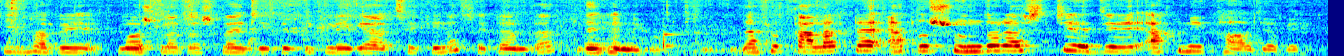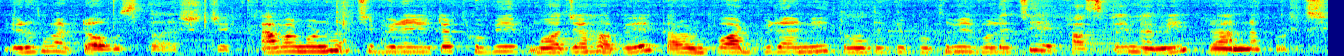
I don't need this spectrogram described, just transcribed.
কীভাবে মশলা টশলায় এদিক দিক লেগে আছে কিনা সেটা আমরা দেখে নেব। দেখো, কালারটা এত সুন্দর আসছে যে এখনই খাওয়া যাবে। এরকম একটা অবস্থা আসছে। আমার মনে হচ্ছে বিরিয়ানিটা খুবই মজা হবে, কারণ পট বিরিয়ানি তোমাদেরকে প্রথমে বলেছি ফার্স্ট টাইম আমি রান্না করছি।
